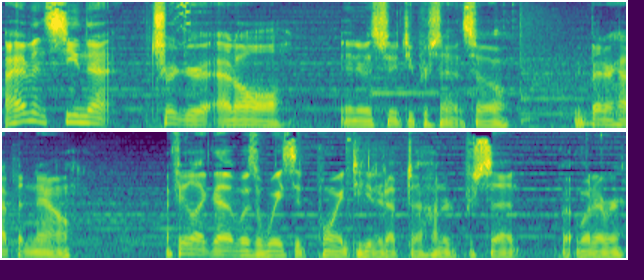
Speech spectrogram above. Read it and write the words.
I haven't seen that trigger at all, and it was 50%, so it better happen now. I feel like that was a wasted point to get it up to 100%, but whatever.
